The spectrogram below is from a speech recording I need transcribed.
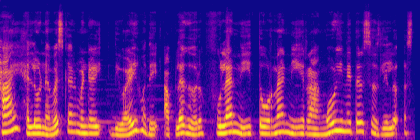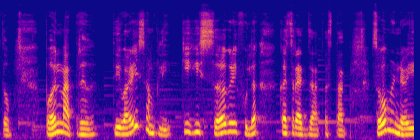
हाय हॅलो नमस्कार मंडळी. दिवाळीमध्ये आपलं घर फुलांनी तोरणांनी रांगोळीने तर सजलेलं असतं. पण मात्र दिवाळी संपली की ही सगळी फुलं कचऱ्यात जात असतात. सो मंडळी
